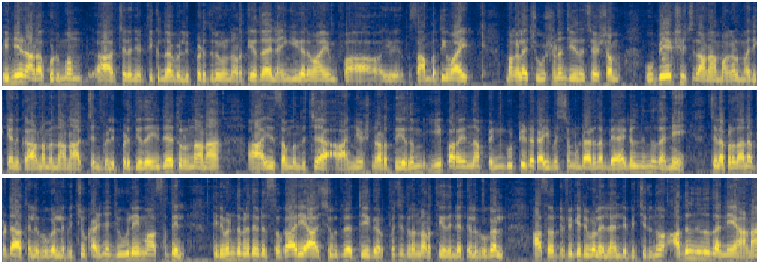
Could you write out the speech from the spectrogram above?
പിന്നീടാണ് കുടുംബം ചില ഞെട്ടിക്കുന്ന വെളിപ്പെടുത്തലുകൾ നടത്തിയത്. ലൈംഗികമായും സാമ്പത്തികമായി മകളെ ചൂഷണം ചെയ്ത ശേഷം ഉപേക്ഷിച്ചതാണ് മകൾ മരിക്കാൻ കാരണമെന്നാണ് അച്ഛൻ വെളിപ്പെടുത്തിയത്. ഇതേ തുടർന്നാണ് ഇത് സംബന്ധിച്ച് അന്വേഷണം നടത്തിയതും ഈ പറയുന്ന പെൺകുട്ടിയുടെ കൈവശമുണ്ടായിരുന്ന ബാഗിൽ നിന്ന് തന്നെ ചില പ്രധാനപ്പെട്ട തെളിവുകൾ ലഭിച്ചു. കഴിഞ്ഞ ജൂലൈ മാസത്തിൽ തിരുവനന്തപുരത്തെ ഒരു സ്വകാര്യ ആശുപത്രിയിൽ എത്തി ഗർഭചിത്രം നടത്തിയതിന്റെ തെളിവുകൾ ആ സർട്ടിഫിക്കറ്റുകളെല്ലാം ലഭിച്ചിരുന്നു. അതിൽ നിന്ന് തന്നെയാണ്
